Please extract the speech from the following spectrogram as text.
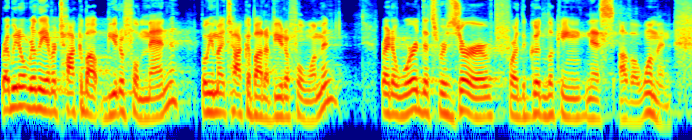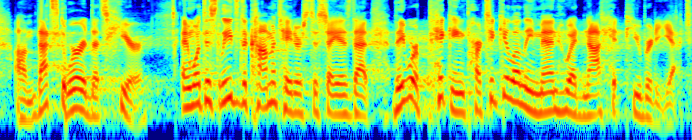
right? We don't really ever talk about beautiful men, but we might talk about a beautiful woman, right? A word that's reserved for the good lookingness of a woman. Um, that's the word that's here. And what this leads the commentators to say is that they were picking particularly men who had not hit puberty yet,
